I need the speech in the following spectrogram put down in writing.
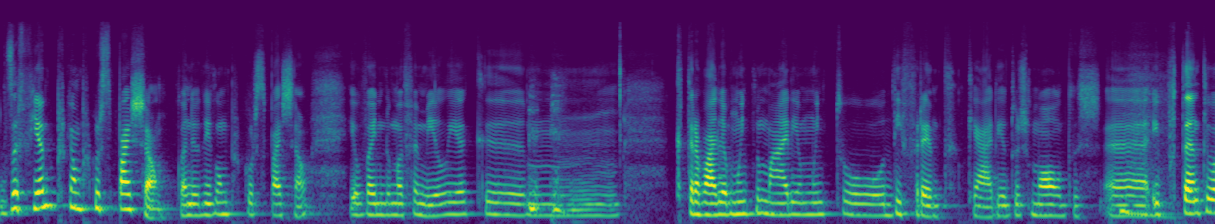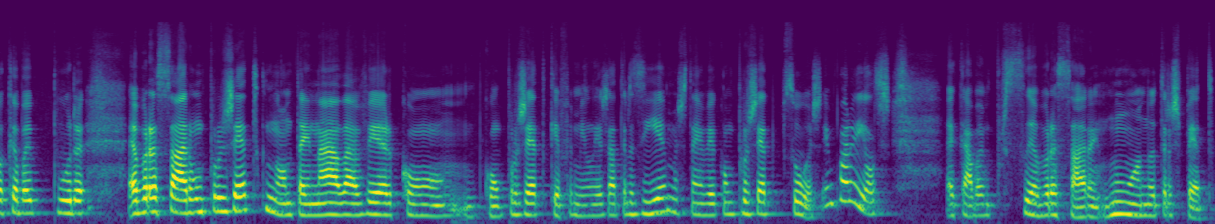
desafiante, porque é um percurso de paixão. Quando eu digo um percurso de paixão, eu venho de uma família que, hum, que trabalha muito numa área muito diferente, que é a área dos moldes. Uh, e, portanto, eu acabei por abraçar um projeto que não tem nada a ver com, com o projeto que a família já trazia, mas tem a ver com o projeto de pessoas. Embora eles acabem por se abraçarem num ou noutro aspecto.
